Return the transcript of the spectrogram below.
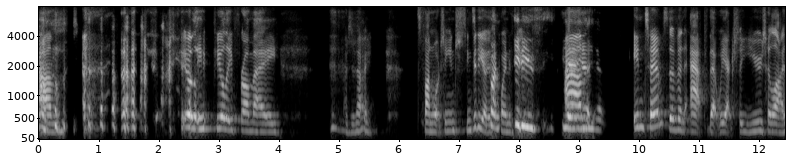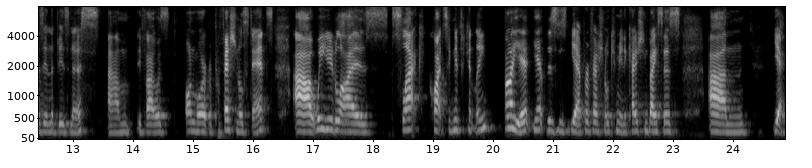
Um, purely, purely from a, I don't know, it's fun watching interesting videos but point of view. It is. Yeah, um, yeah, yeah in terms of an app that we actually utilize in the business, um, if I was on more of a professional stance, uh, we utilize Slack quite significantly. Oh yeah, yep. This is yeah, professional communication basis. Um, yeah,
